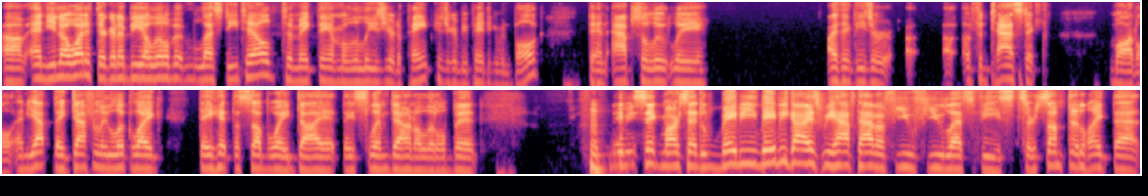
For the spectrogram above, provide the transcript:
Um, and you know what? If they're gonna be a little bit less detailed to make them a little easier to paint because you're gonna be painting them in bulk, then absolutely, I think these are a, a- a fantastic model. And yep, they definitely look like they hit the subway diet. They slimmed down a little bit. maybe Sigmar said, maybe, maybe guys, we have to have a few, few less feasts or something like that.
